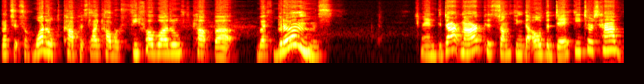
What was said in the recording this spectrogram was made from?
But it's a World Cup. It's like our FIFA World Cup, but with brooms. And the Dark Mark is something that all the Death Eaters have.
